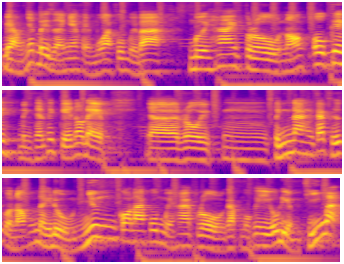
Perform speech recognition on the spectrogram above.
bèo nhất bây giờ anh em phải mua iPhone 13 12 Pro nó ok, mình thấy thiết kế nó đẹp. À, Rồi um, tính năng các thứ của nó cũng đầy đủ. Nhưng con iPhone 12 Pro gặp một cái yếu điểm chí mạng.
